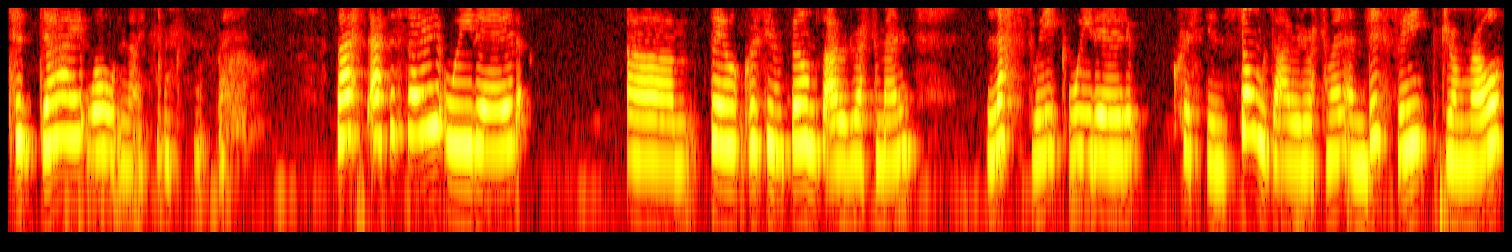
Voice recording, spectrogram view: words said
today, well, no. First episode, we did um, film, Christian films that I would recommend. Last week, we did Christian songs that I would recommend, and this week, drum roll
